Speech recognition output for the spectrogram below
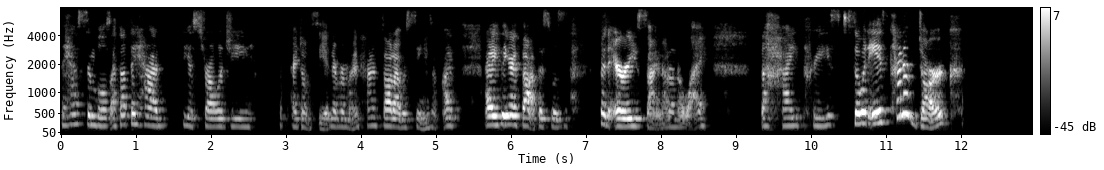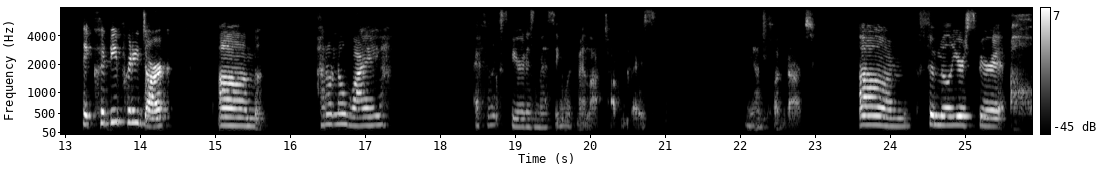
they have symbols. I thought they had the astrology. I don't see it. Never mind. I thought I was seeing some. I I think I thought this was an Aries sign. I don't know why the high priest. So it is kind of dark. It could be pretty dark. Um, I don't know why. I feel like spirit is messing with my laptop, you guys. Let me unplug that. Um, familiar spirit. Oh,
